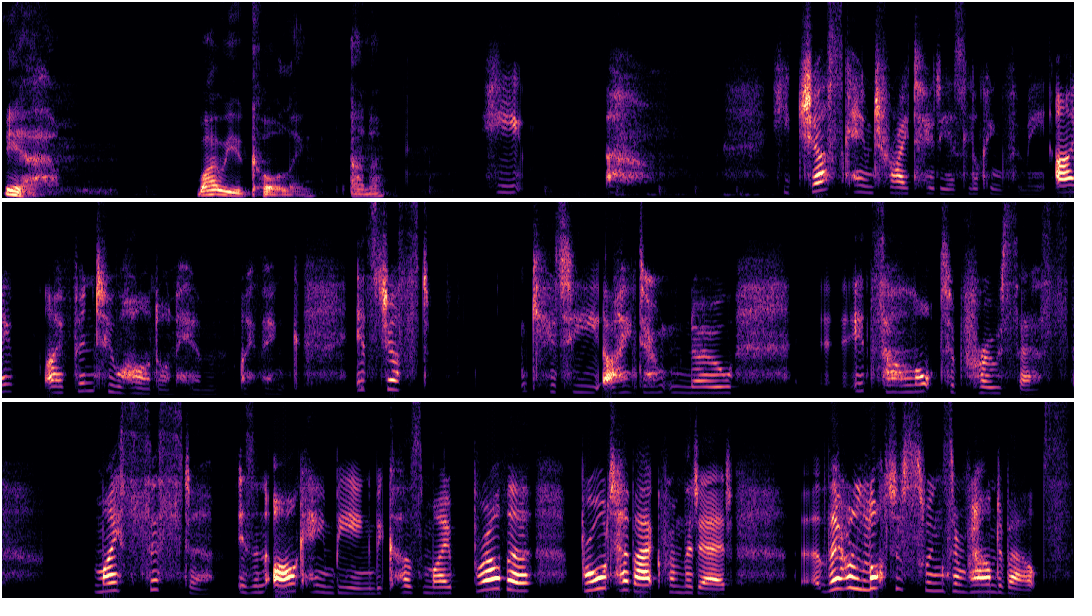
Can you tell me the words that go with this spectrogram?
Yeah. Why were you calling, Anna? He. Uh, he just came to Rytidia's looking for me. I, I've been too hard on him, I think. It's just. Kitty, I don't know. It's a lot to process. My sister is an arcane being because my brother brought her back from the dead. There are a lot of swings and roundabouts.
